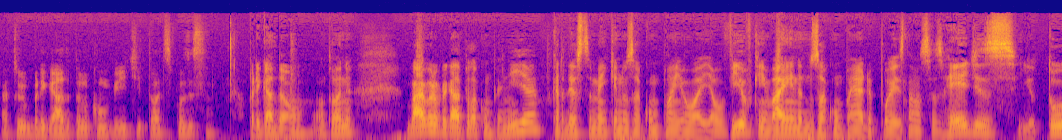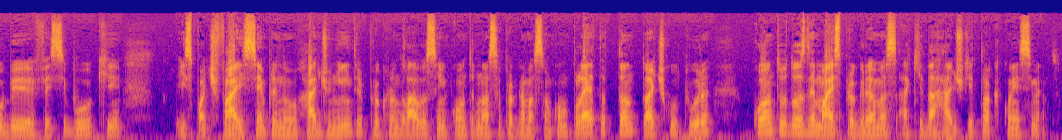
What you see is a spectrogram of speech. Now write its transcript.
Arthur, obrigado pelo convite e estou à disposição. Obrigadão, Antônio. Bárbara, obrigado pela companhia. Agradeço também quem nos acompanhou aí ao vivo, quem vai ainda nos acompanhar depois nas nossas redes, YouTube, Facebook. Spotify, sempre no Rádio Ninter. Procurando lá, você encontra nossa programação completa, tanto do Arte Cultura quanto dos demais programas aqui da rádio que toca conhecimento.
